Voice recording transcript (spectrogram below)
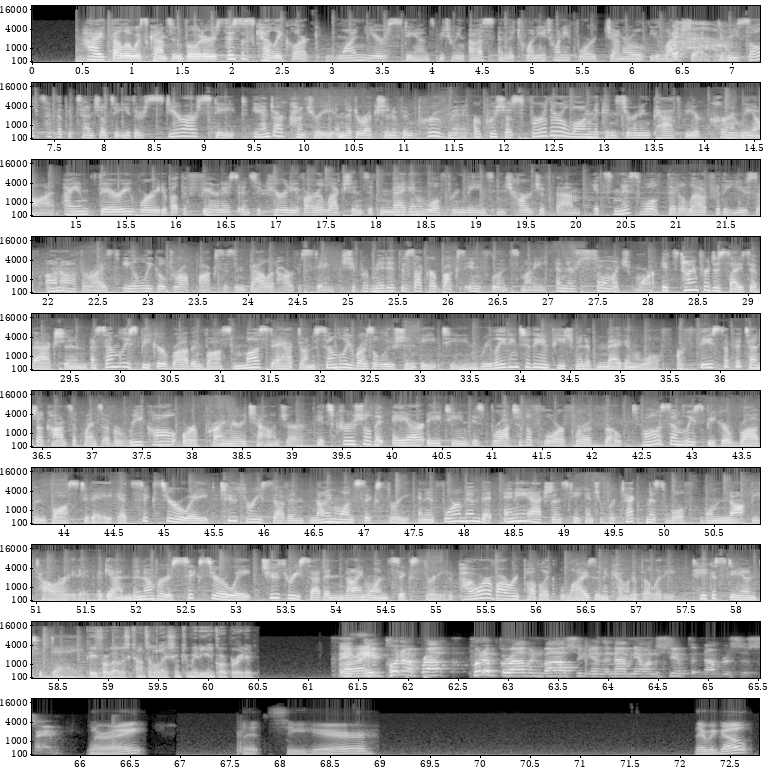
Hi, fellow Wisconsin voters. This is Kelly Clark. One year stands between us and the 2024 general election. The results have the potential to either steer our state and our country in the direction of improvement or push us further along the concerning path we are currently on. I am very worried about the fairness and security of our elections if Meagan Wolfe remains in charge of them. It's Miss Wolfe that allowed for the use of unauthorized illegal drop boxes and ballot harvesting. She permitted the Zuckerbucks influence money, and there's so much more. It's time for decisive action. Assembly Speaker Robin Vos must act on Assembly Resolution 18 relating to the impeachment of Meagan Wolfe or face the potential consequence of a recall or a primary challenger. It's crucial that AR 18 is brought to the floor for a vote. Call Assembly Speaker Robin Vos today at 608 237 9163 and inform him that any actions taken to protect Ms. Wolfe will not be tolerated. Again, the number is 608 237 9163. The power of our republic lies in accountability. Take a stand today. Paid for by Wisconsin Election Committee Incorporated. Hey, All right. Hey, put up put up the Robin Vos again, the nominee. I want to see if the number's the same. All right. Let's see here. There we go.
